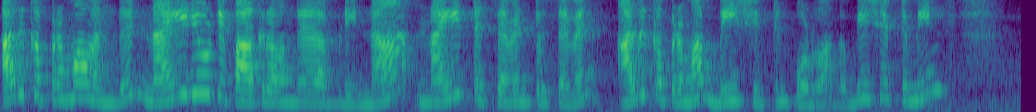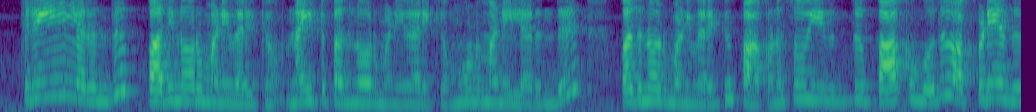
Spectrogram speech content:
அதுக்கப்புறமா வந்து நைட் டியூட்டி பார்க்குறவங்க அப்படின்னா நைட்டு செவன் டு செவன் அதுக்கப்புறமா பி ஷிஃப்ட்னு போடுவாங்க. பி ஷிஃப்ட் மீன்ஸ் த்ரீலேருந்து பதினோரு மணி வரைக்கும் நைட்டு பதினோரு மணி வரைக்கும் மூணு மணிலேருந்து பதினோரு மணி வரைக்கும் பார்க்கணும் ஸோ இது பார்க்கும்போது அப்படியே அந்த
